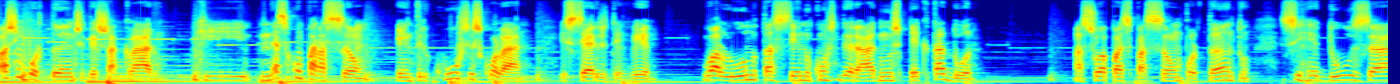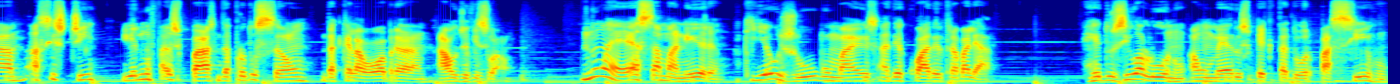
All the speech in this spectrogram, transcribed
Eu acho importante deixar claro que nessa comparação entre curso escolar e série de TV, o aluno está sendo considerado um espectador. A sua participação, portanto, se reduz a assistir e ele não faz parte da produção daquela obra audiovisual. Não é essa a maneira que eu julgo mais adequada de trabalhar. Reduzir o aluno a um mero espectador passivo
